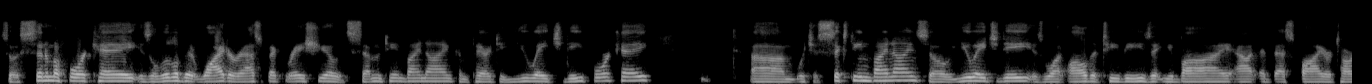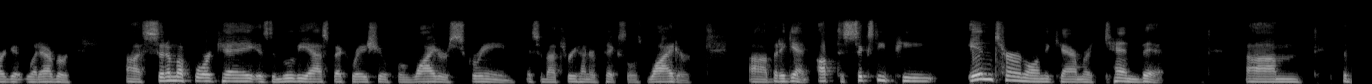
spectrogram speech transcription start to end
So Cinema 4K is a little bit wider aspect ratio. It's 17 by 9 compared to UHD 4K, um, which is 16 by 9. So UHD is what all the TVs that you buy out at Best Buy or Target, whatever. Uh, Cinema 4K is the movie aspect ratio for wider screen. It's about 300 pixels wider. Uh, but again, up to 60p internal on the camera, 10 bit. Um, but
